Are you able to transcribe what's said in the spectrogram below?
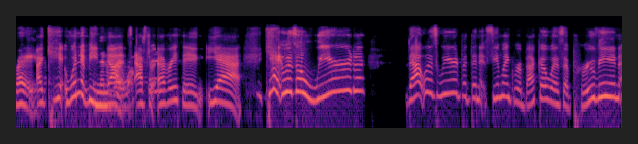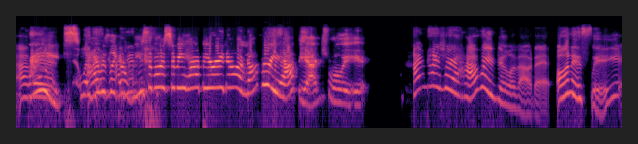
Right. I can't. Wouldn't it be And then Roy nuts after in. everything? Yeah, yeah. It was a weird. That was weird, but then it seemed like Rebecca was approving of it. like, I was like, I are we supposed to be happy right now? I'm not very happy actually. I'm not sure how I feel about it, honestly.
